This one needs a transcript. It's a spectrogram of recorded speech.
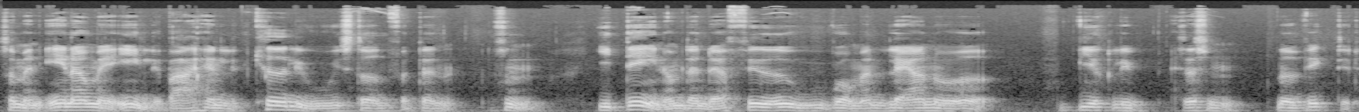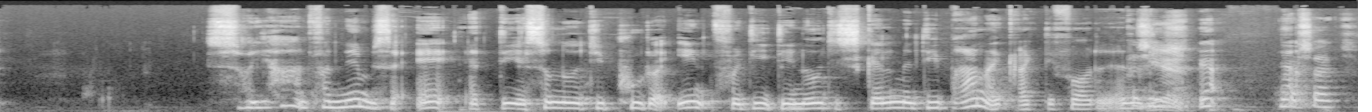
Så man ender med egentlig bare at have en lidt kedelig uge, i stedet for den sådan, ideen om den der fede uge, hvor man lærer noget virkelig, altså sådan noget vigtigt. Så I har en fornemmelse af, at det er sådan noget, de putter ind, fordi det er noget, de skal, men de brænder ikke rigtig for det. Er det Præcis. det? Ja. ja. Godt sagt.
